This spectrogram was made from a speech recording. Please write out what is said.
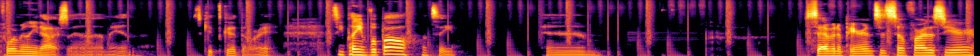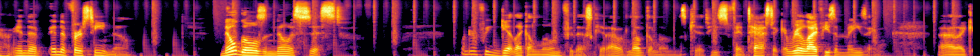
four million dollars. Oh man, this kid's good though, right? Is he playing football? Let's see. Um, seven appearances so far this year in the in the first team though. No goals and no assists. Wonder if we can get like a loan for this kid. I would love to loan this kid. He's fantastic. In real life, he's amazing. Uh, like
